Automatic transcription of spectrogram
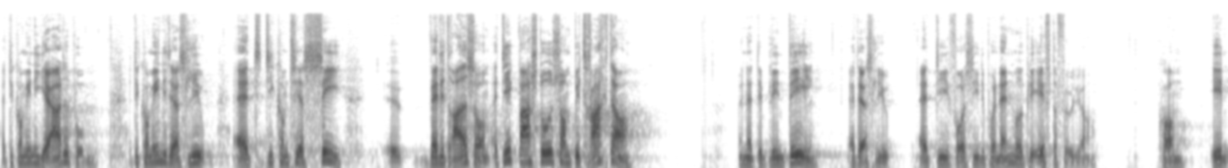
At det kom ind i hjertet på dem. At det kom ind i deres liv. At de kom til at se, øh, hvad det drejede sig om. At de ikke bare stod som betragtere, men at det blev en del af deres liv. At de, for at sige det på en anden måde, blev efterfølgere. Kom ind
